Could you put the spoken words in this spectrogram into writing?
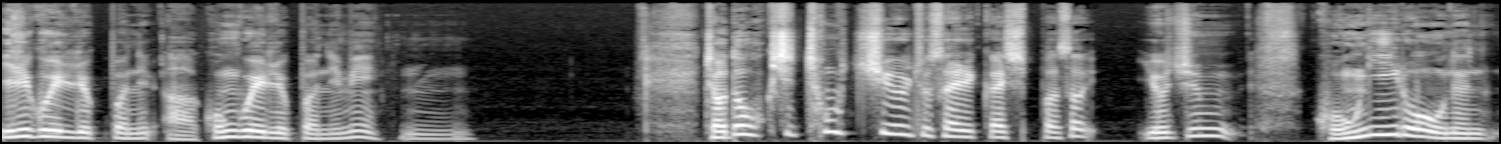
1916번님 아 0916번님이 음 저도 혹시 청취율 조사일까 싶어서 요즘 02로 오는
